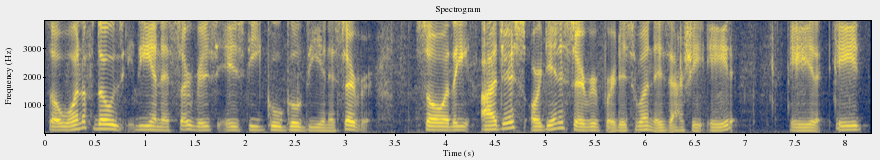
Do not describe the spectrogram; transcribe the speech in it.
So one of those DNS servers is the Google DNS server. So the address or DNS server for this one is actually 8, 8, 8,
